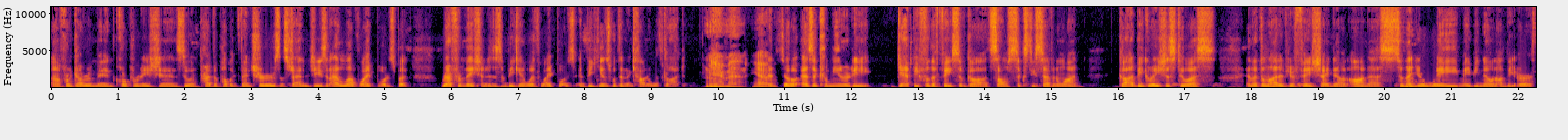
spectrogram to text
uh, for government corporations doing private public ventures and strategies and i love whiteboards but reformation doesn't begin with whiteboards it begins with an encounter with god. Yeah man yeah. And so as a community get before the face of God. Psalm 67 1. God be gracious to us and let the light of your face shine down on us so that mm. your way may be known on the earth.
